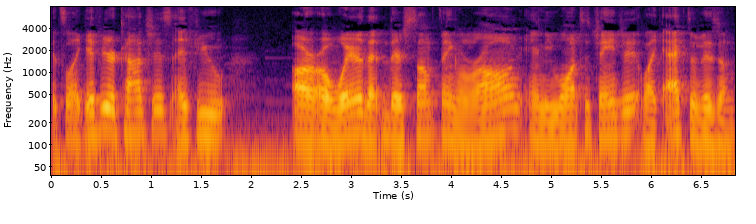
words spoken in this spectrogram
It's like if you're conscious, if you are aware that there's something wrong and you want to change it, like activism,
